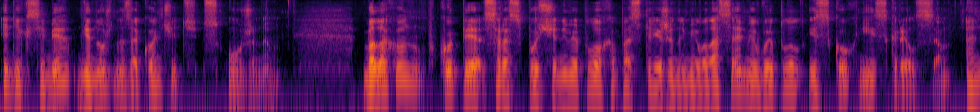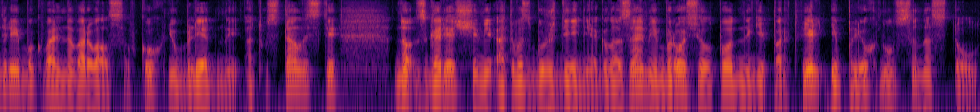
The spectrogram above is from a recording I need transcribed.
«Иди к себе, мне нужно закончить с ужином». Балахон в купе с распущенными, плохо постриженными волосами выплыл из кухни и скрылся. Андрей буквально ворвался в кухню, бледный от усталости, но с горящими от возбуждения глазами бросил под ноги портфель и плюхнулся на стул.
